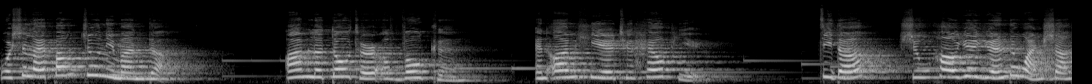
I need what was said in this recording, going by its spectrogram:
我是来帮助你们的。I'm the daughter of Vulcan, and I'm here to help you. 记得十五号月圆的晚上，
